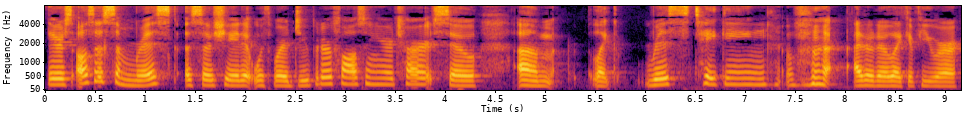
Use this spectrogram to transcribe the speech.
There's also some risk associated with where Jupiter falls in your chart. So, um, like risk taking, I don't know, like if you were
